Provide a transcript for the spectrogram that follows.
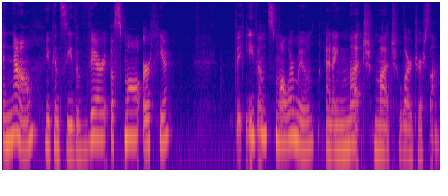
And now you can see the very the small earth here, the even smaller moon, and a much, much larger sun.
